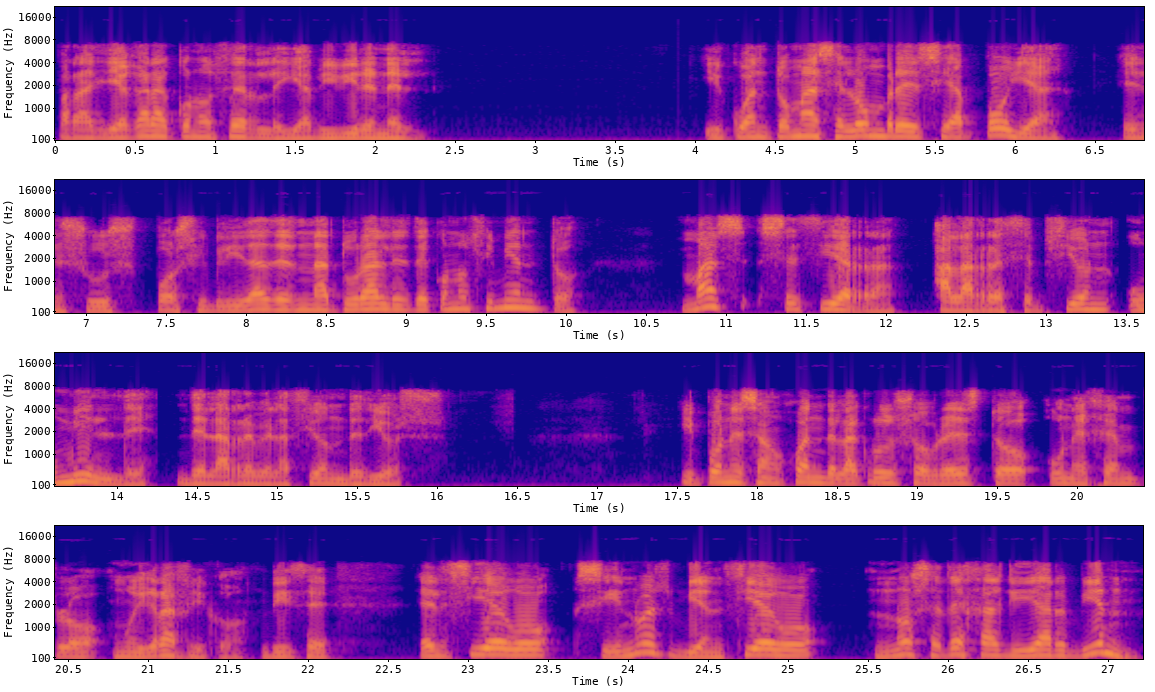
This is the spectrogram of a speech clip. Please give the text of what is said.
para llegar a conocerle y a vivir en él. Y cuanto más el hombre se apoya en sus posibilidades naturales de conocimiento, más se cierra a la recepción humilde de la revelación de Dios. Y pone San Juan de la Cruz sobre esto un ejemplo muy gráfico. Dice, el ciego, si no es bien ciego, no se deja guiar bien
